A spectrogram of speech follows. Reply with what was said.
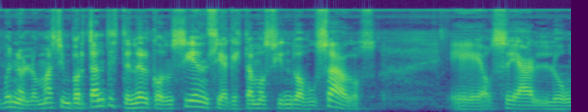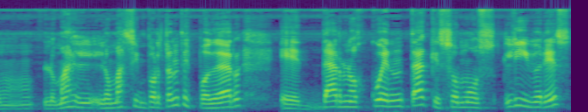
Bueno, lo más importante es tener conciencia que estamos siendo abusados. Eh, o sea, lo, lo más, lo más importante es poder eh, darnos cuenta que somos libres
